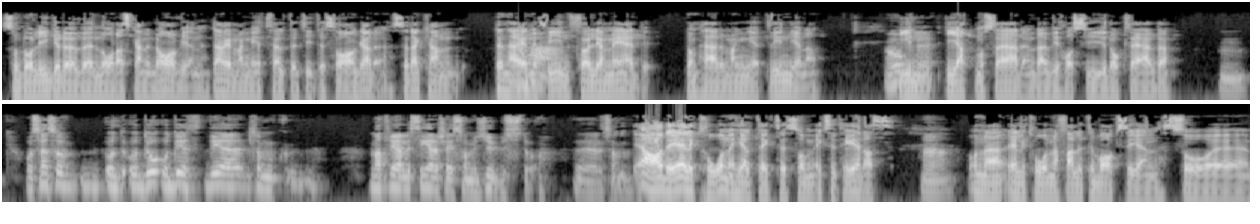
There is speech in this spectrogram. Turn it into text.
som då ligger över norra Skandinavien, där är magnetfältet lite svagare. Så där kan den här Aha. energin följa med de här magnetlinjerna okay. in i atmosfären där vi har syre och kväve. Mm. Och sen så, och, och, då, och det, det som materialiserar sig som ljus då? Eh, liksom. Ja, det är elektroner helt enkelt som exciteras. Ja. Och när elektronerna faller tillbaks igen så eh,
